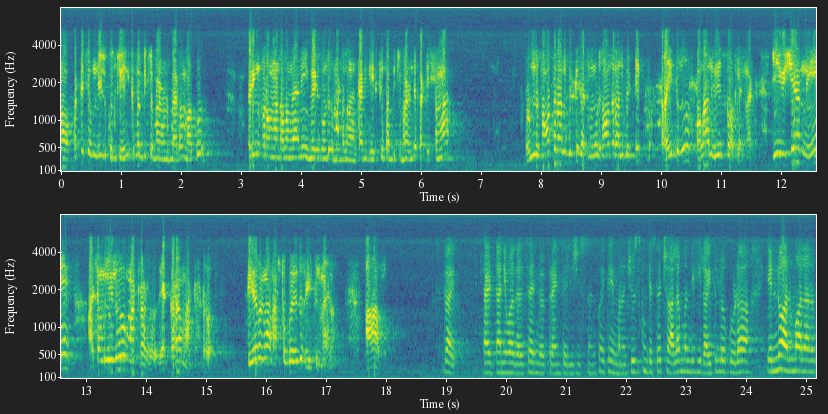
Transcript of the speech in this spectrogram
ఆ పట్టిసీమ నీళ్ళు కొంచెం వెనక్కి పంపించమని మేడం మాకు. రింగపురం మండలం కానీ మేడిగుండూరు మండలం కానీ ఎక్కి పంపించమంటే పట్టిసీమ రెండు సంవత్సరాలు పెట్టి గత మూడు సంవత్సరాలు పెట్టి రైతులు పొలాలు వేసుకోవట్లేదు మేడం. ఈ విషయాన్ని అసెంబ్లీలో మాట్లాడరు ఎక్కడా మాట్లాడరు తీవ్రంగా నష్టపోయేది రైతులు మేడం. రైట్ రైట్ ధన్యవాదాలు సార్ మీ అభిప్రాయం తెలియజేసినందుకు. అయితే మనం చూసుకుంటే సార్ చాలా మందికి రైతుల్లో కూడా ఎన్నో అనుమానాలు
